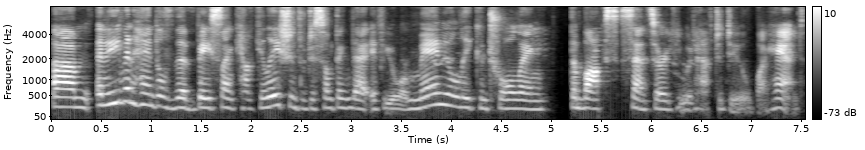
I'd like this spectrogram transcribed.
Um, and it even handles the baseline calculations, which is something that if you were manually controlling the MOX sensor, you would have to do by hand.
